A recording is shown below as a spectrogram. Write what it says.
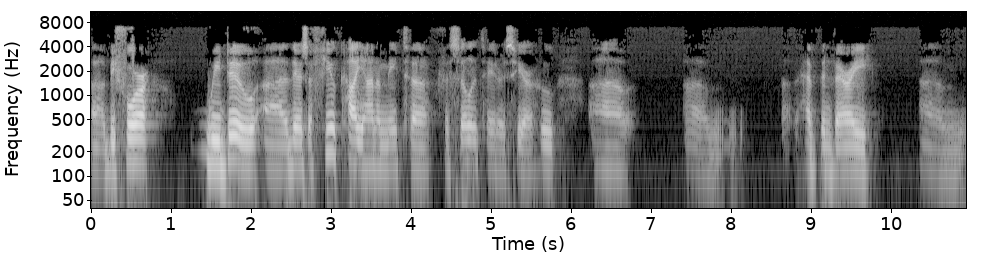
Uh, before we do, uh, there's a few Kalyanamitta facilitators here who uh, um, have been very um,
